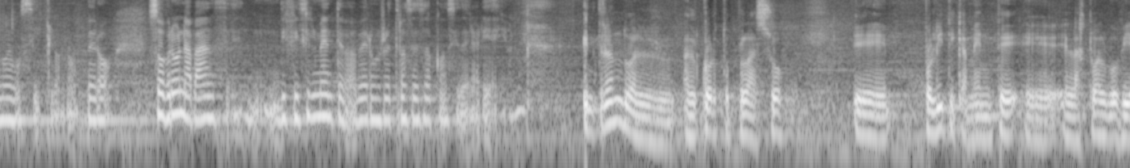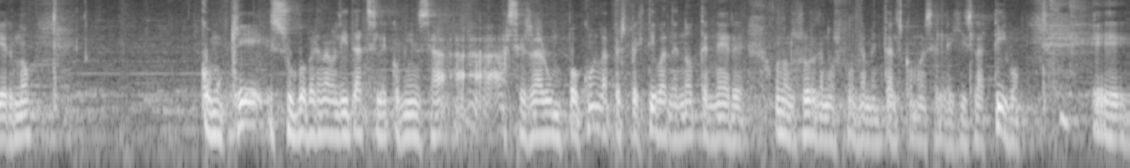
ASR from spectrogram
nuevo ciclo, ¿no? pero sobre un avance. difícilmente va a haber un retroceso, consideraría yo. Entrando al, corto plazo, eh, políticamente eh, el actual gobierno como que su gobernabilidad se le comienza a, cerrar un poco en la perspectiva de no tener uno de los órganos fundamentales como es el legislativo. Eh,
